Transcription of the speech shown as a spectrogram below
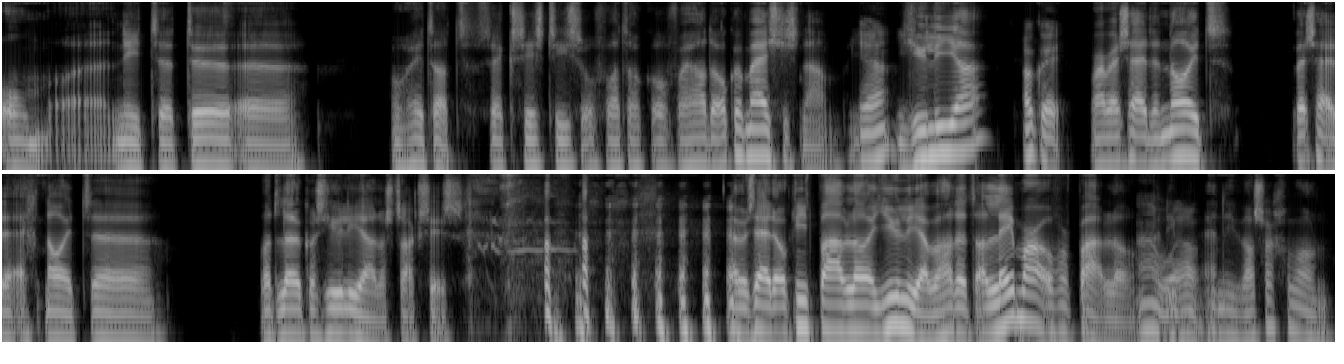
om eh, niet eh, te, hoe heet dat, seksistisch of wat ook, of we hadden ook een meisjesnaam. Ja? Julia. Oké. Maar wij zeiden nooit, wij zeiden echt nooit, wat leuk als Julia er straks is. en we zeiden ook niet Pablo en Julia. We hadden het alleen maar over Pablo. Ah, en, die, wauw. en die was er gewoon.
